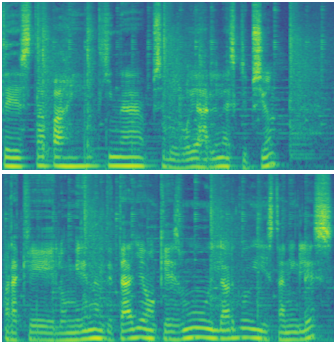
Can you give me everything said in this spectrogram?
de esta página se los voy a dejar en la descripción para que lo miren en detalle, aunque es muy largo y está en inglés.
